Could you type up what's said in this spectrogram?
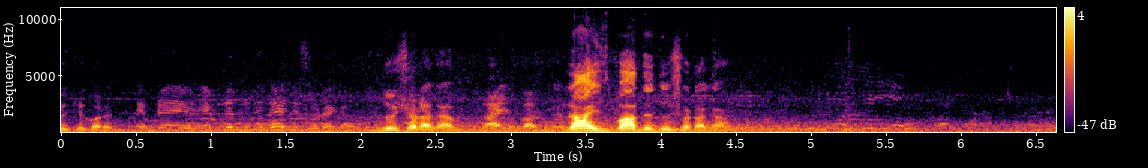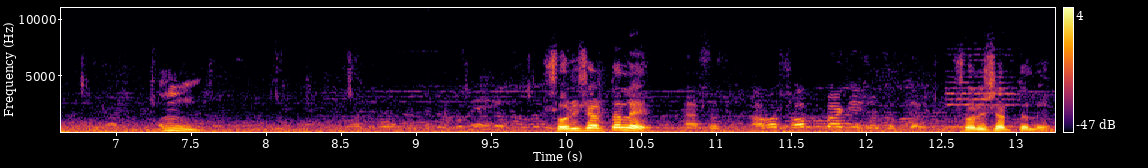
বিক্রি করেন? দুশো টাকা। রাইস বাদে দুশো টাকা। হুম। সরিষার তেলে? হ্যাঁ সরিষার তেলে মাংস নেই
